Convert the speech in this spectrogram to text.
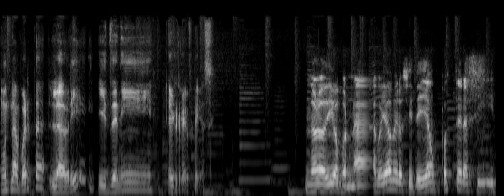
una puerta la abrí y tení el refri así. no lo digo por nada, Collado, pero si te llega un póster así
